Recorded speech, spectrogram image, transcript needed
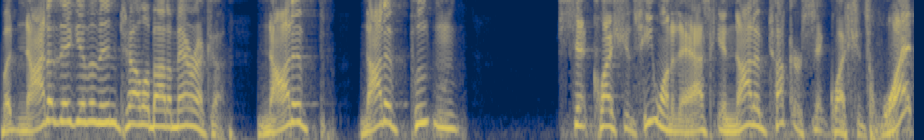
But not if they give them intel about America. Not if not if Putin sent questions he wanted to ask, and not if Tucker sent questions. What?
